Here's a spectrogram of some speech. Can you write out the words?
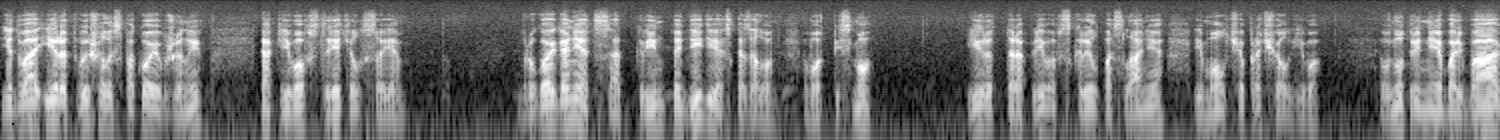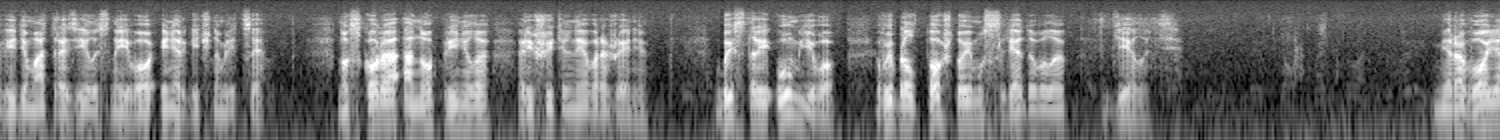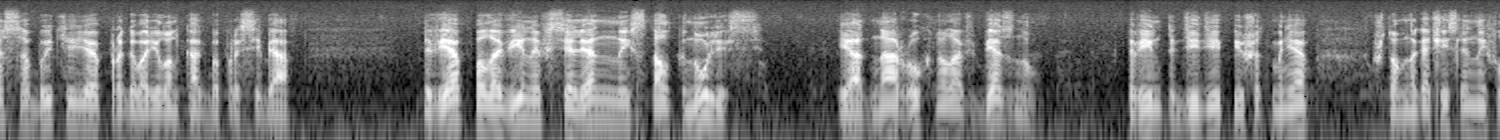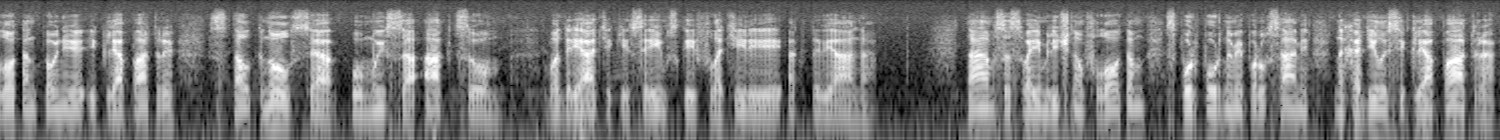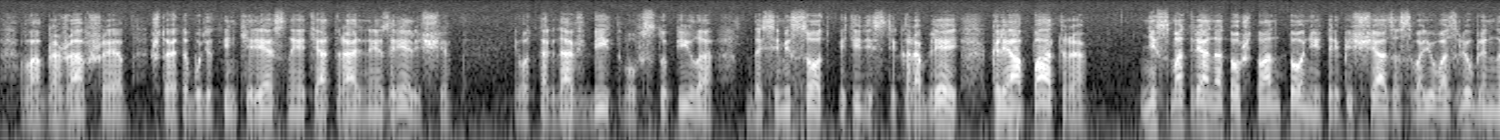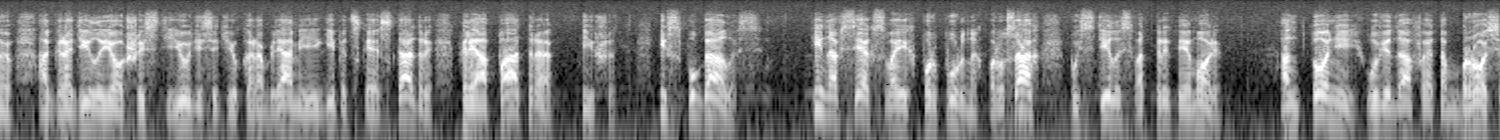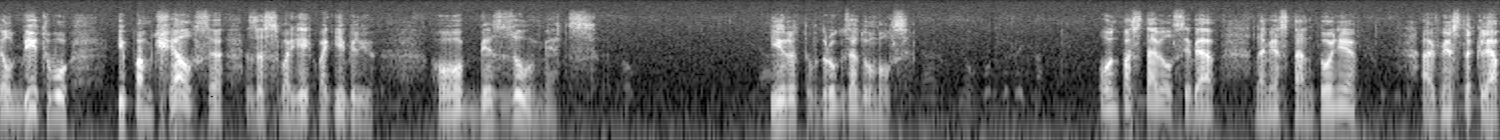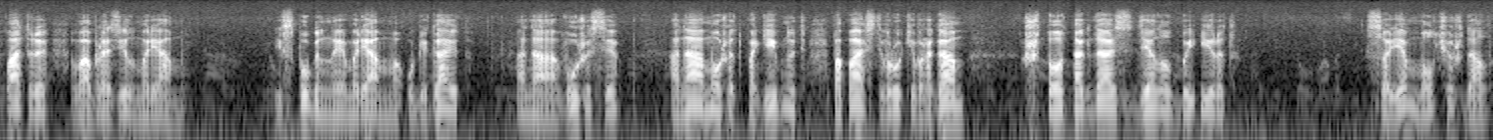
Едва Ирод вышел из покоев жены, как его встретил Соем. «Другой гонец от Квинта Дидия», — сказал он, — «вот письмо». Ирод торопливо вскрыл послание и молча прочел его. Внутренняя борьба, видимо, отразилась на его энергичном лице. Но скоро оно приняло решительное выражение. Быстрый ум его выбрал то, что ему следовало делать. «Мировое событие», — проговорил он как бы про себя, — «две половины Вселенной столкнулись, и одна рухнула в бездну. Квинт Диди пишет мне, что многочисленный флот Антония и Клеопатры столкнулся у мыса Акциум в Адриатике с римской флотилией Октавиана. Там со своим личным флотом с пурпурными парусами находилась и Клеопатра, воображавшая, что это будет интересное театральное зрелище. И вот когда в битву вступило до 750 кораблей, Клеопатра, несмотря на то, что Антоний, трепеща за свою возлюбленную, оградил ее шестьюдесятью кораблями египетской эскадры, Клеопатра, пишет, испугалась и на всех своих пурпурных парусах пустилась в открытое море. Антоний, увидав это, бросил битву и помчался за своей погибелью. О, безумец! Ирод вдруг задумался. Он поставил себя на место Антония, а вместо Клеопатры вообразил Мариамму. Испуганная Мариамма убегает, она в ужасе, она может погибнуть, попасть в руки врагам. Что тогда сделал бы Ирод? Соем молча ждал.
